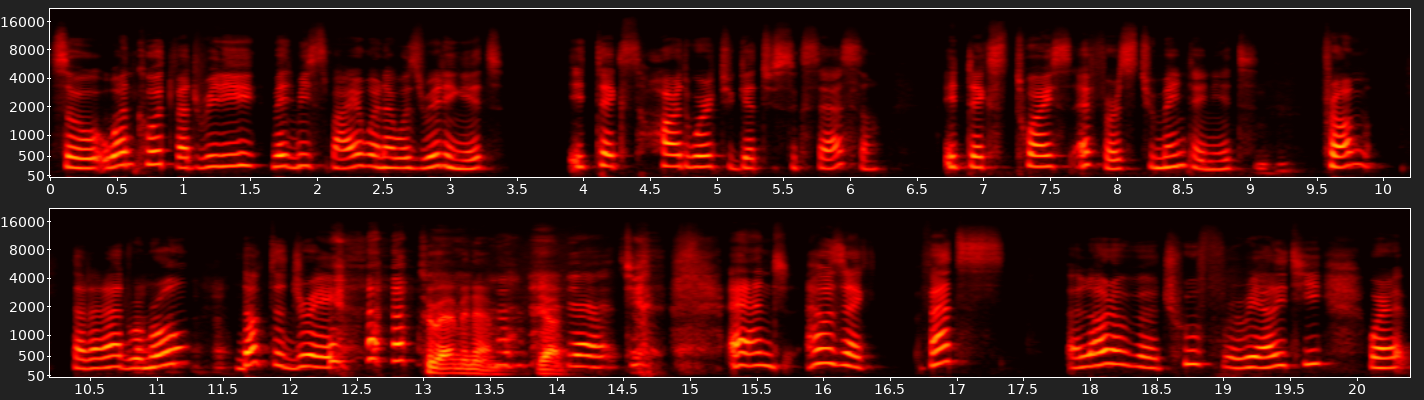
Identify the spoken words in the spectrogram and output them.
so one quote that really made me smile when I was reading it: "It takes hard work to get to success. It takes twice efforts to maintain it." From da-da-da, drum roll, Dr. Dre. To Eminem. Yeah. Yeah. and I was like, that's a lot of uh, truth, reality, where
